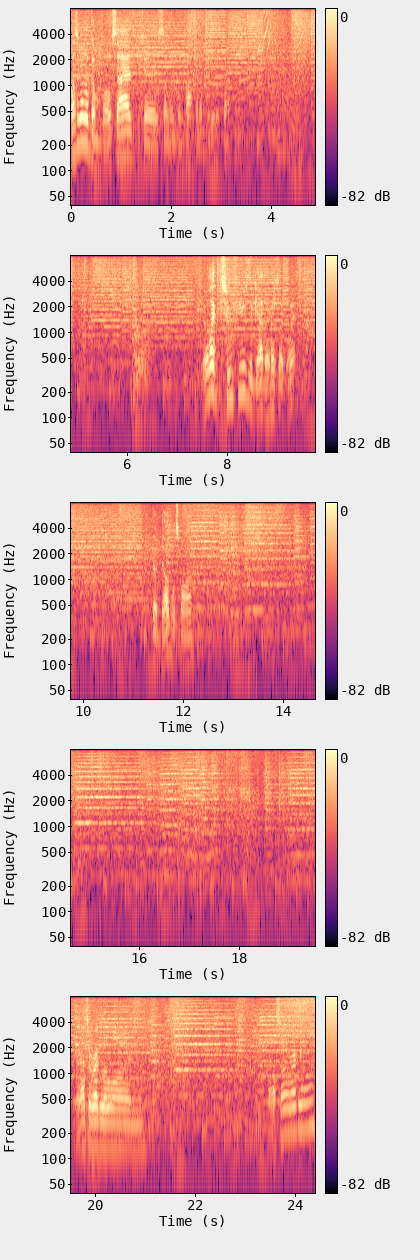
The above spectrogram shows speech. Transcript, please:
I'm also gonna look on both sides because some of them popping up a little far. They were like two fused together. I was like, what? The double spawn. Yeah, that's a regular one. Also a regular one?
